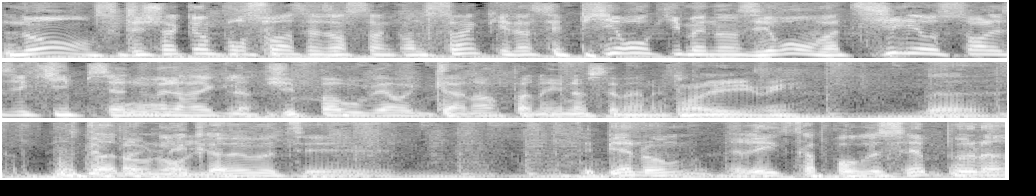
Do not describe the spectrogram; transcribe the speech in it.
Non, c'était chacun pour soi à 16h55. Et là, c'est Pierrot qui mène un 0 On va tirer au sort les équipes. C'est la nouvelle règle. J'ai pas ouvert un canard pendant une semaine. Oui, oui. Pourtant, en anglais, aujourd'hui. quand même, t'es t'es bien long. Eric, t'as progressé un peu, là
